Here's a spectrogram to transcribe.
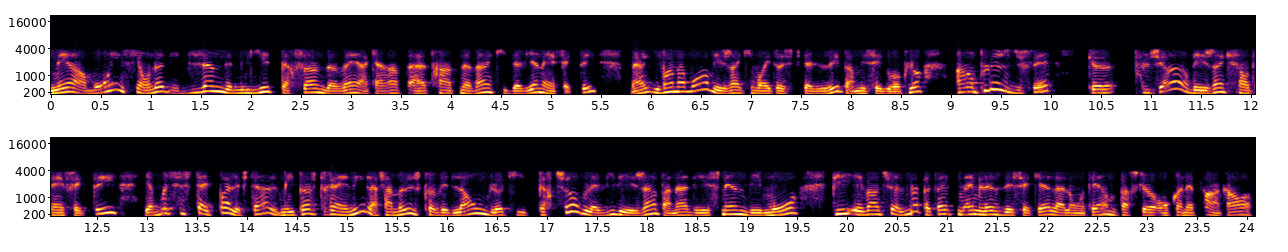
Néanmoins, si on a des dizaines de milliers de personnes de 20 à 40 à 39 ans qui deviennent infectées, ben, il va en avoir des gens qui vont être hospitalisés parmi ces groupes-là, en plus du fait que plusieurs des gens qui sont infectés, ils aboutissent peut-être pas à l'hôpital, mais ils peuvent traîner la fameuse COVID longue là, qui perturbe la vie des gens pendant des semaines, des mois, puis éventuellement peut-être même laisse des séquelles à long terme parce qu'on ne connaît pas encore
